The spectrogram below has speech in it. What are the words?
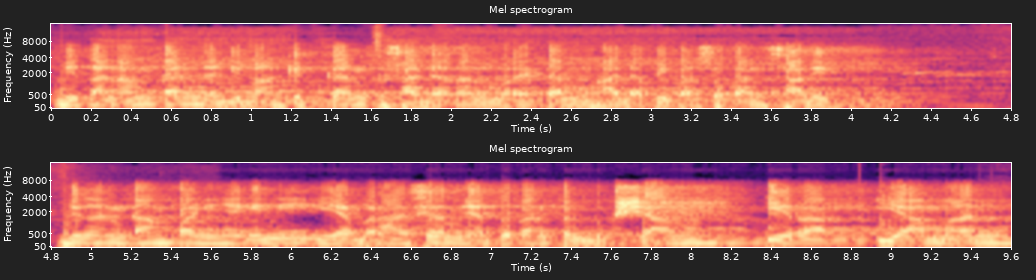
ditanamkan dan dibangkitkan kesadaran mereka menghadapi pasukan salib. Dengan kampanyenya ini, ia berhasil menyatukan penduduk Syam, Irak, Yaman,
